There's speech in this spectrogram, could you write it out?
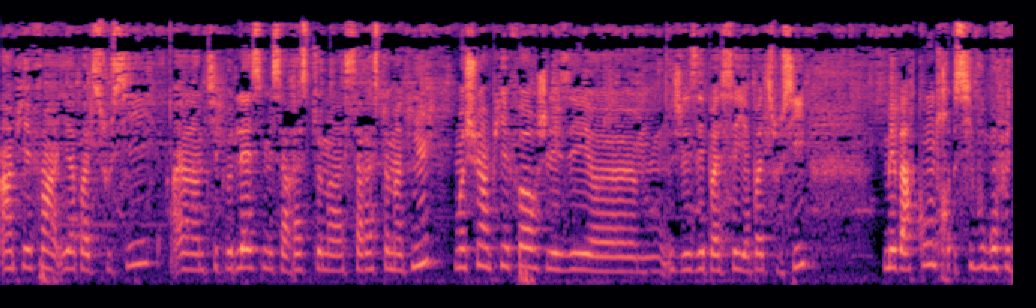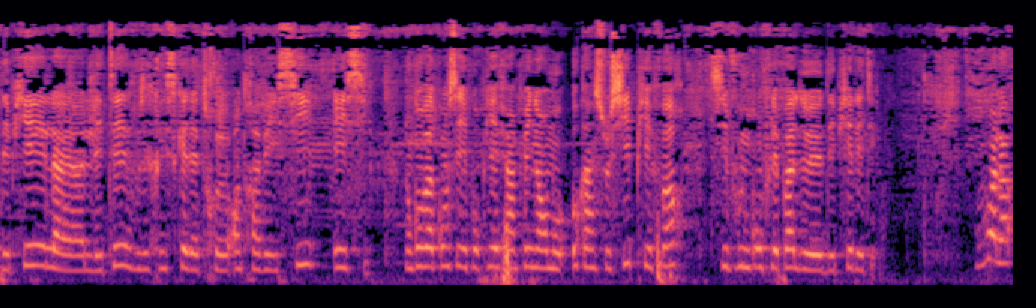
un pied fin, il n'y a pas de souci. Elle a un petit peu de laisse, mais ça reste, ça reste maintenu. Moi je suis un pied fort, je les ai, euh, je les ai passés, il n'y a pas de souci. Mais par contre, si vous gonflez des pieds, l'été, vous risquez d'être entravé ici et ici. Donc on va conseiller pour pieds un pieds normaux, aucun souci. Pied fort, si vous ne gonflez pas des pieds l'été. Voilà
